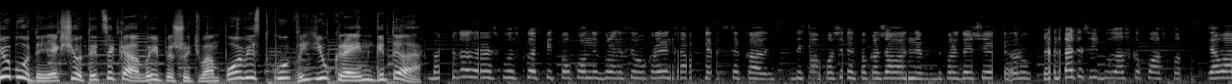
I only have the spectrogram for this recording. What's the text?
Що буде, якщо ТЦК випишуть вам повістку в Ukraine GTA? Бажано нас підполковник Збройних сил України там ТЦК. Десь посильно показала, не передаючи руку. Надайте свій, будь ласка, паспорт. Взяла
